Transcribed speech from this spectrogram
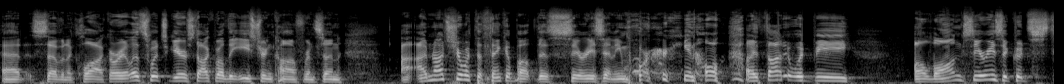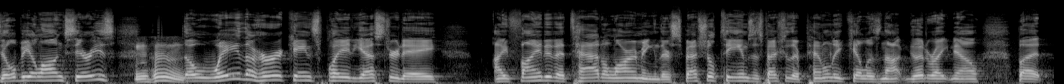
at seven o'clock. All right, let's switch gears. Talk about the Eastern Conference and. I'm not sure what to think about this series anymore. you know, I thought it would be a long series. It could still be a long series. Mm-hmm. The way the Hurricanes played yesterday, I find it a tad alarming. Their special teams, especially their penalty kill, is not good right now. But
